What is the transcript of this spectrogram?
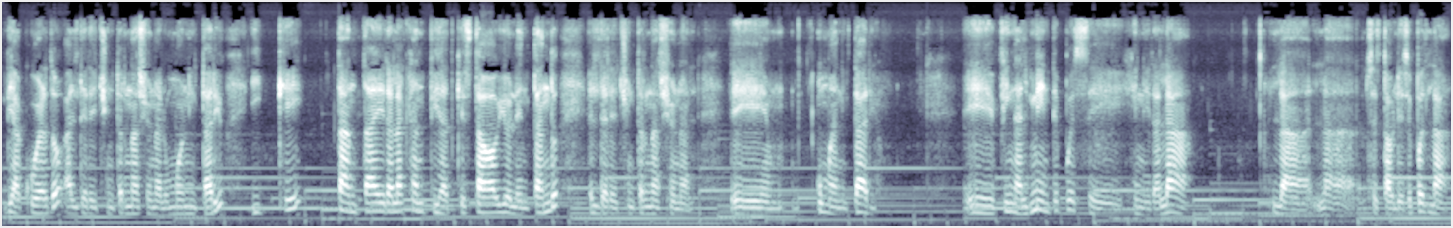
de acuerdo al derecho internacional humanitario y qué tanta era la cantidad que estaba violentando el derecho internacional eh, humanitario. Eh, finalmente pues se genera la, la, se establece pues la,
